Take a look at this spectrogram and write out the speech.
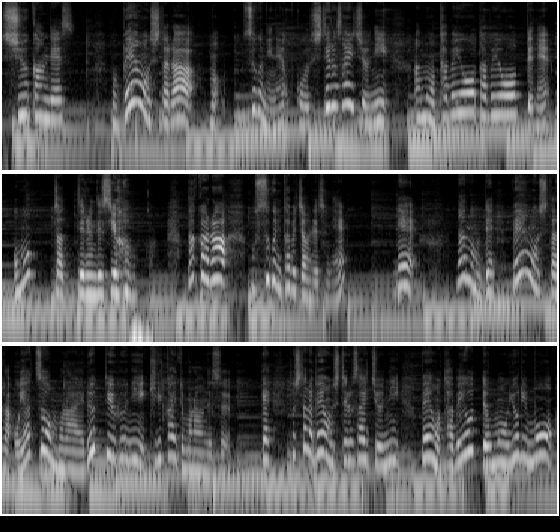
習慣です。もう便をしたらもうすぐにねこうしてる最中にあもう食べよう食べようってね思っちゃってるんですよ。だからもうすぐに食べちゃうんですね。でなので便をしたらおやつをもらえるっていう風に切り替えてもらうんです。でそしたら便をしてる最中に便を食べようって思うよりも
